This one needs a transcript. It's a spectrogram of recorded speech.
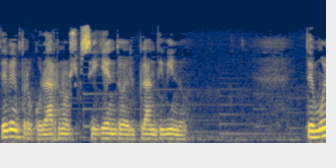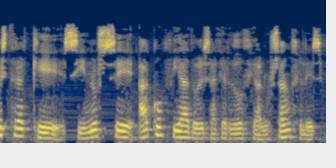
deben procurarnos siguiendo el plan divino demuestra que si no se ha confiado el sacerdocio a los ángeles,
